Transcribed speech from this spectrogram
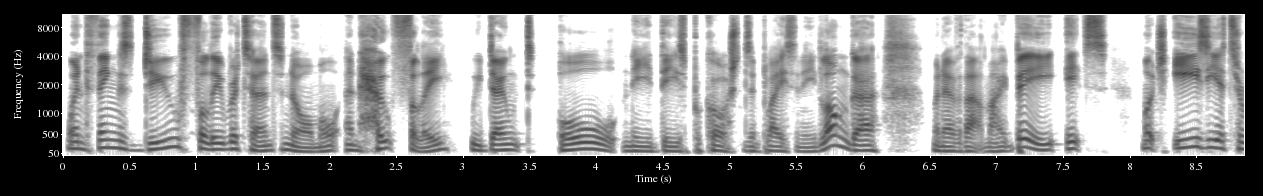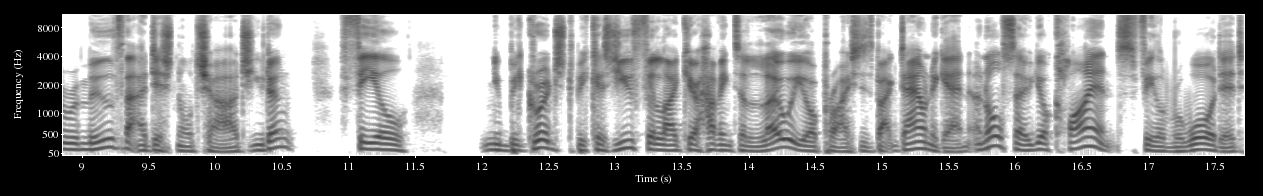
when things do fully return to normal, and hopefully we don't all need these precautions in place any longer, whenever that might be, it's much easier to remove that additional charge. You don't feel you begrudged because you feel like you're having to lower your prices back down again. And also, your clients feel rewarded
